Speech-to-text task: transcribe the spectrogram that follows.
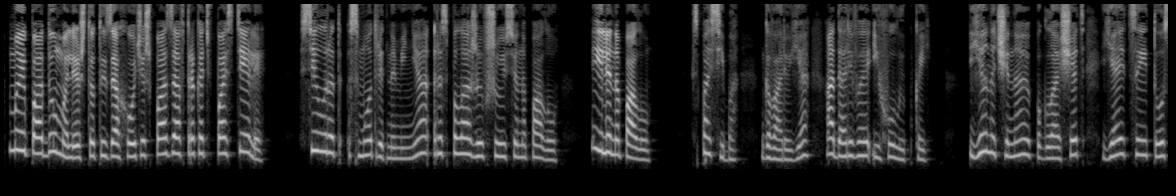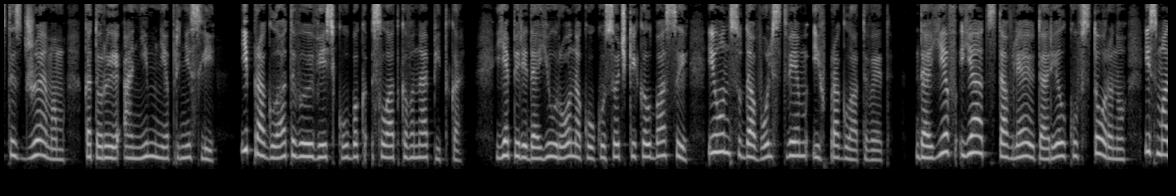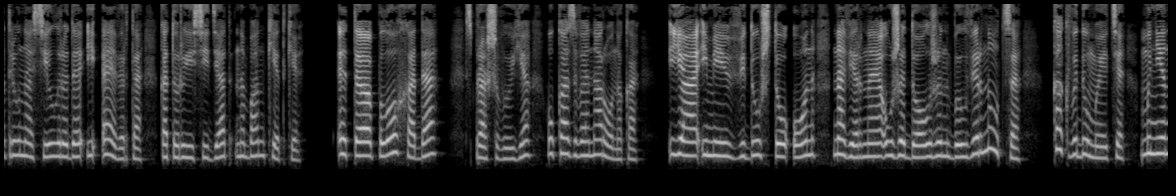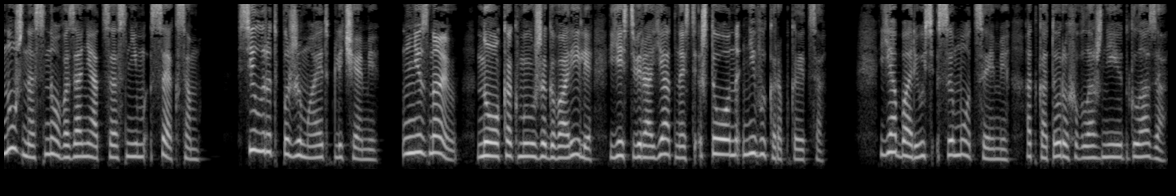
«Мы подумали, что ты захочешь позавтракать в постели!» Силред смотрит на меня, расположившуюся на полу. «Или на полу!» «Спасибо», — говорю я, одаривая их улыбкой. Я начинаю поглощать яйца и тосты с джемом, которые они мне принесли, и проглатываю весь кубок сладкого напитка. Я передаю Ронаку кусочки колбасы, и он с удовольствием их проглатывает. Доев, я отставляю тарелку в сторону и смотрю на Силреда и Эверта, которые сидят на банкетке. «Это плохо, да?» — спрашиваю я, указывая на Ронака — я имею в виду, что он, наверное, уже должен был вернуться. Как вы думаете, мне нужно снова заняться с ним сексом?» Силред пожимает плечами. «Не знаю, но, как мы уже говорили, есть вероятность, что он не выкарабкается. Я борюсь с эмоциями, от которых влажнеют глаза.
